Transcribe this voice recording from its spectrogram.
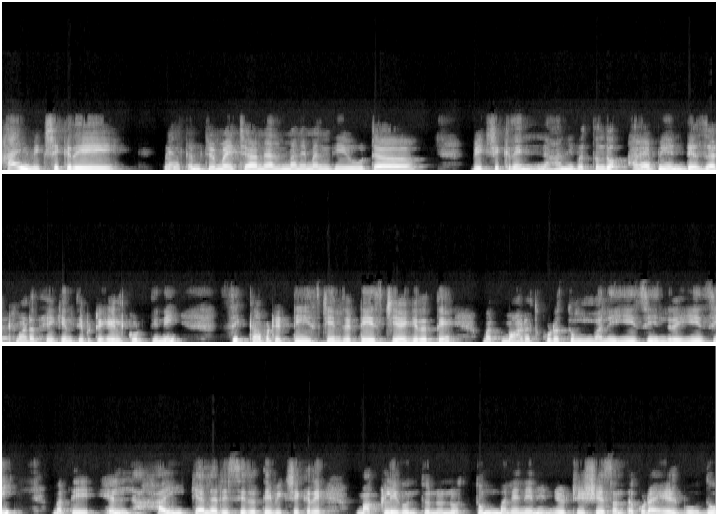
ಹಾಯ್ ವೀಕ್ಷಕರೇ. ವೆಲ್ಕಮ್ ಟು ಮೈ ಚಾನಲ್ ಮನೆ ಮಂದಿ ಊಟ ವೀಕ್ಷಕರೇ ನಾನಿವತ್ತೊಂದು ಅರೇಬಿಯನ್ ಡೆಸರ್ಟ್ ಮಾಡೋದು ಹೇಗೆ ಅಂತ ಬಿಟ್ಟು ಹೇಳ್ಕೊಡ್ತೀನಿ. ಸಿಕ್ಕಾಪಟ್ಟೆ ಟೇಸ್ಟಿ ಅಂದರೆ ಟೇಸ್ಟಿಯಾಗಿರುತ್ತೆ ಮತ್ತು ಮಾಡೋದು ಕೂಡ ತುಂಬಾ ಈಸಿ ಅಂದರೆ ಈಸಿ ಮತ್ತು ಎಲ್ಲ ಹೈ ಕ್ಯಾಲರೀಸ್ ಇರುತ್ತೆ ವೀಕ್ಷಕರೇ. ಮಕ್ಕಳಿಗಂತೂ ತುಂಬನೇ ನ್ಯೂಟ್ರಿಷಿಯಸ್ ಅಂತ ಕೂಡ ಹೇಳ್ಬೋದು.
